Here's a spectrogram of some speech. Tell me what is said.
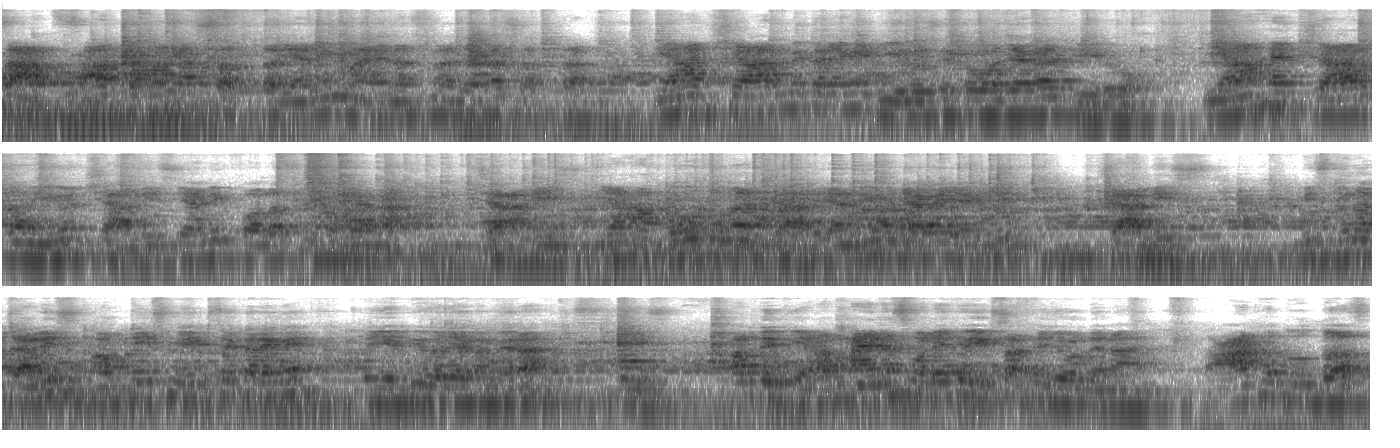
सात सात का सत्तर, यानी माइनस में आ जाएगा सत्तर। यहाँ चार में करेंगे ज़ीरो से तो हो जाएगा ज़ीरो। यहाँ है चार दहियों चालीस, यानी प्लस में हो जाएगा चालीस। यहाँ दो गुना चार, यानी हो जाएगा ये भी चालीस। बीस गुना चालीस, अब तीस में एक से करेंगे तो ये भी हो जाएगा मेरा तीस। अब देखिए, अब माइनस वाले को एक साथ जोड़ देना है। आठ दो दस,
